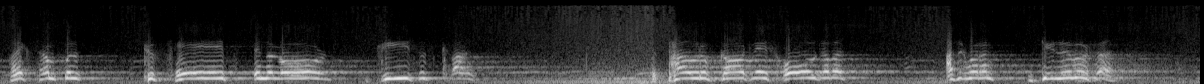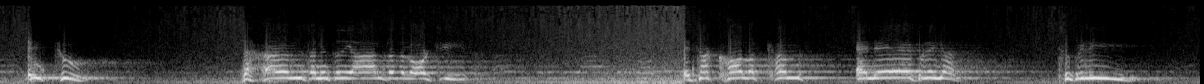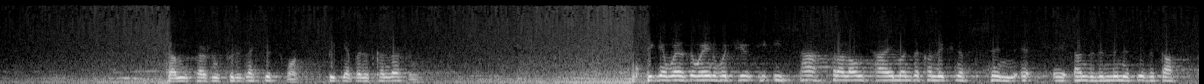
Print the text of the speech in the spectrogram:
for example, to faith in the Lord Jesus Christ. The power of God lays hold of us, as it were, and delivers us into the hands and into the arms of the Lord Jesus. It's a call that comes enabling us to believe. Some persons put it like this one, speaking about his conversion. Speaking of the way in which he, he, sat for a long time under conviction of sin, uh, uh, under the ministry of the gospel.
